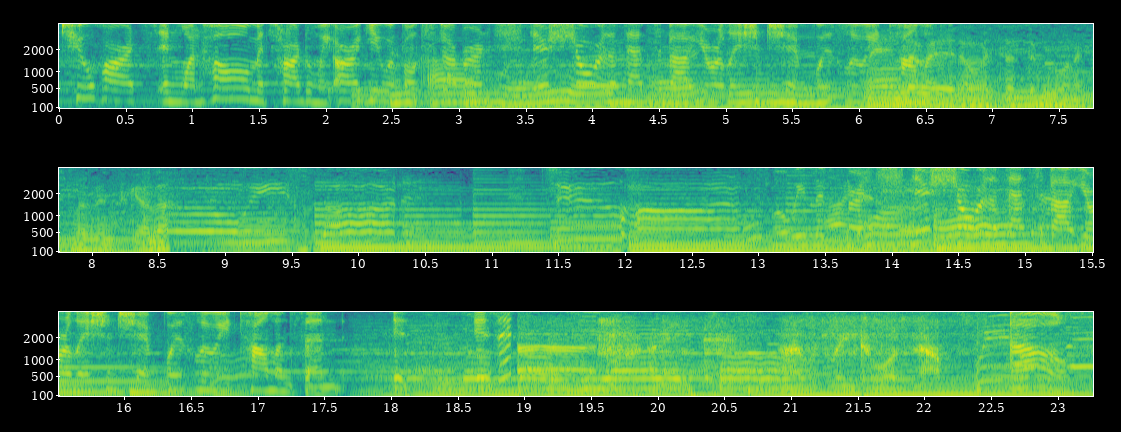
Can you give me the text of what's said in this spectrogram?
two hearts in one home. It's hard when we argue. We're both stubborn. They're sure that that's about your relationship with Louis and Tomlinson. Always said that we wanted to move in together. Well, we for it. They're sure that that's about your relationship with Louis Tomlinson. It, is it? Uh, I would lean towards now. Oh.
